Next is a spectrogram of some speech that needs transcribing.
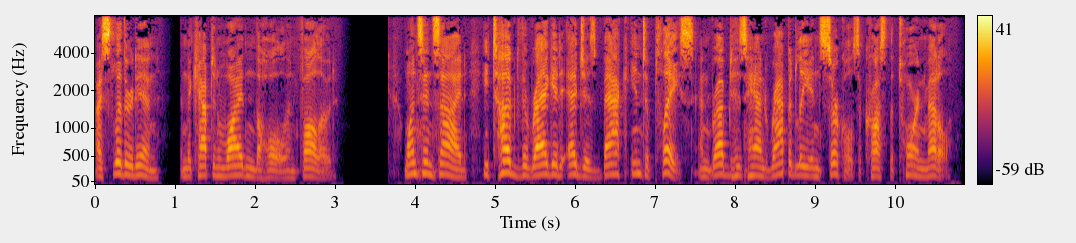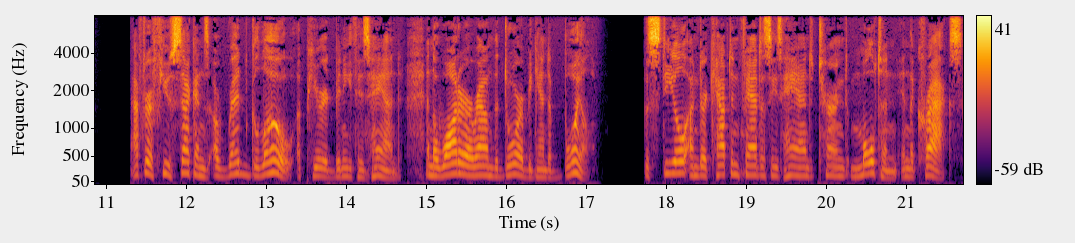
I slithered in, and the captain widened the hole and followed. Once inside, he tugged the ragged edges back into place and rubbed his hand rapidly in circles across the torn metal. After a few seconds, a red glow appeared beneath his hand, and the water around the door began to boil. The steel under Captain Fantasy's hand turned molten in the cracks,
